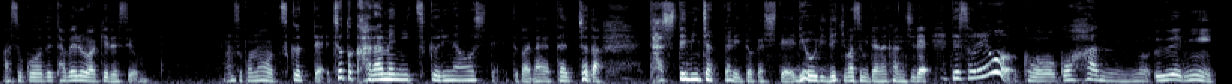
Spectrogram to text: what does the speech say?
あそこで食べるわけですよ。あそこのを作って、ちょっと辛めに作り直して、とか、なんか、ちょっと足してみちゃったりとかして、料理できますみたいな感じで。で、それを、こう、ご飯の上に、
